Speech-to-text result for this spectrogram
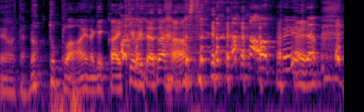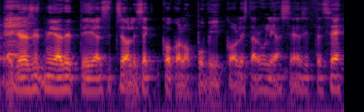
Ne on, että no tuplaa ainakin kaikki, mitä tähän asti. Oot pyytänyt. ja sitten mietittiin ja sitten se oli se koko loppuviikko oli sitä ruljanssia ja sitten se,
